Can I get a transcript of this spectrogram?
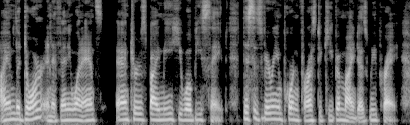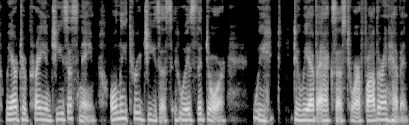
I am the door, and if anyone answers, enters by me, he will be saved. This is very important for us to keep in mind as we pray. We are to pray in Jesus' name, only through Jesus, who is the door. We do we have access to our Father in heaven.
